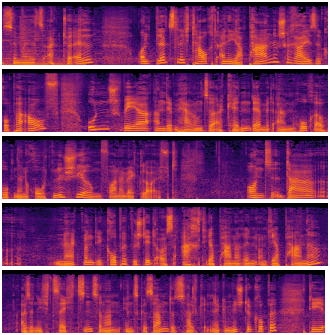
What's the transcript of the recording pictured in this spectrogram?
sind wir jetzt aktuell. Und plötzlich taucht eine japanische Reisegruppe auf, unschwer an dem Herrn zu erkennen, der mit einem hoch erhobenen roten Schirm vorne wegläuft. Und da merkt man, die Gruppe besteht aus acht Japanerinnen und Japaner. Also nicht 16, sondern insgesamt, das ist halt eine gemischte Gruppe, die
